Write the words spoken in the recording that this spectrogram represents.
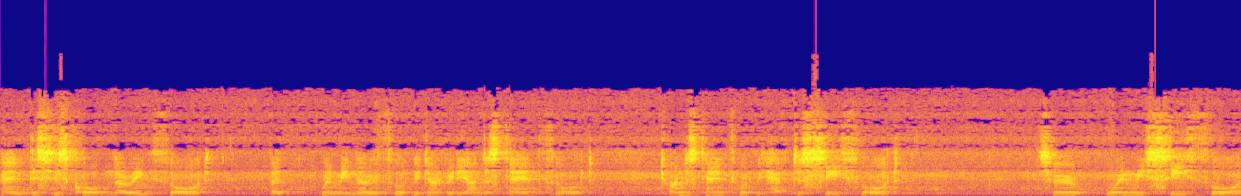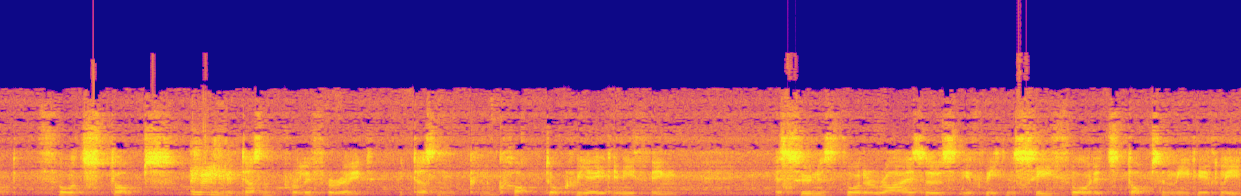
And this is called knowing thought. But when we know thought, we don't really understand thought. To understand thought, we have to see thought. So when we see thought, thought stops. it doesn't proliferate. It doesn't concoct or create anything. As soon as thought arises, if we can see thought, it stops immediately.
